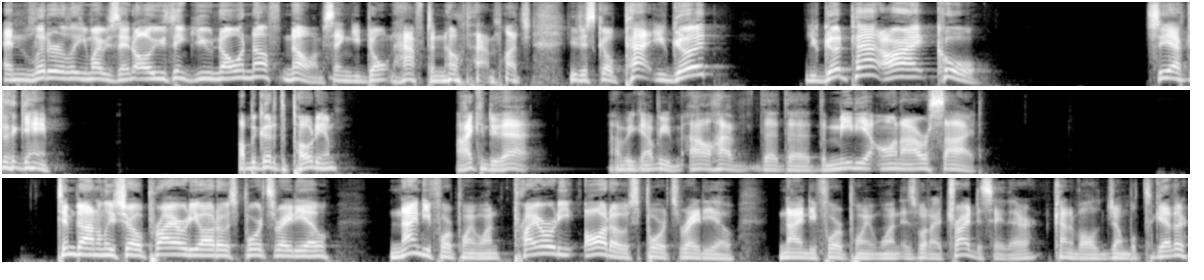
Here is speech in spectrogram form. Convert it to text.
And literally, you might be saying, "Oh, you think you know enough?" No, I'm saying you don't have to know that much. You just go, "Pat, you good? You good, Pat? All right, cool. See you after the game. I'll be good at the podium. I can do that." I'll be, I'll be, I'll have the, the, the media on our side. Tim Donnelly Show, Priority Auto Sports Radio, 94.1. Priority Auto Sports Radio 94.1 is what I tried to say there. Kind of all jumbled together.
